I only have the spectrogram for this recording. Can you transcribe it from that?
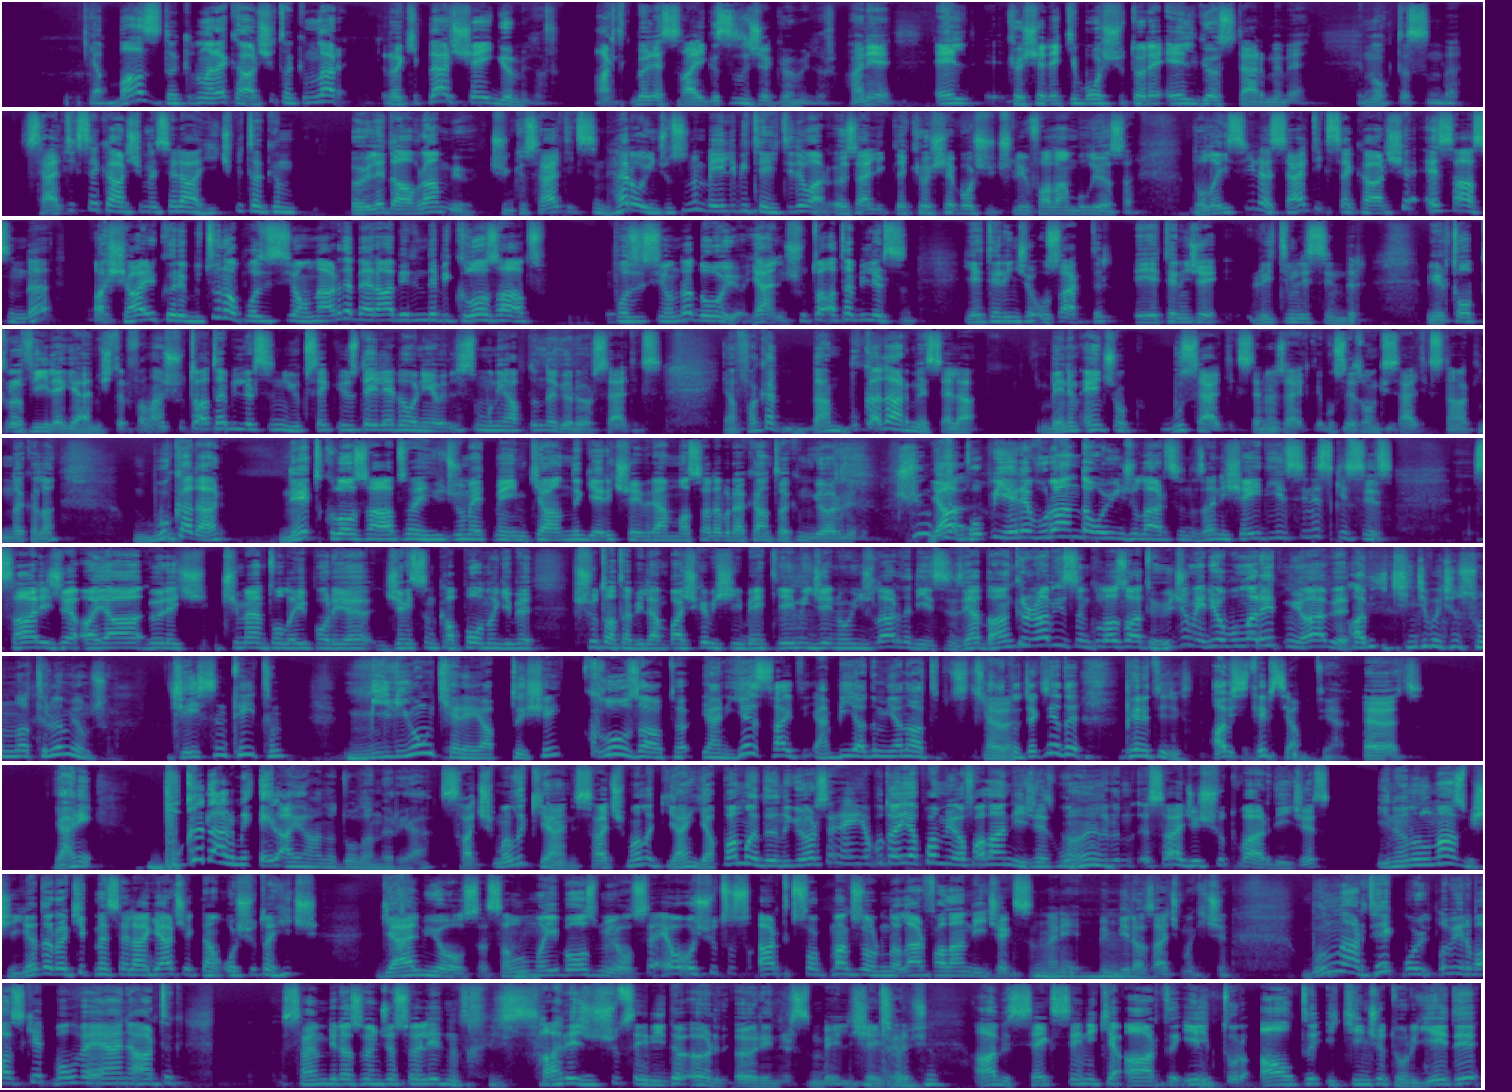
ya bazı takımlara karşı takımlar rakipler şey gömülür. Artık böyle saygısızca gömülür. Hani el köşedeki boş şutöre el göstermeme noktasında. Celtics'e karşı mesela hiçbir takım öyle davranmıyor. Çünkü Celtics'in her oyuncusunun belli bir tehdidi var. Özellikle köşe boş üçlüyü falan buluyorsa. Dolayısıyla Celtics'e karşı esasında aşağı yukarı bütün o pozisyonlarda beraberinde bir close out pozisyonda doğuyor. Yani şutu atabilirsin. Yeterince uzaktır, e, yeterince ritimlisindir. Bir top trafiğiyle gelmiştir falan. Şutu atabilirsin, yüksek yüzdeyle de oynayabilirsin. Bunu yaptığını da görüyoruz Celtics. Ya fakat ben bu kadar mesela benim en çok bu Celtics'ten özellikle bu sezonki Celtics'ten aklımda kalan bu kadar net closeout'a hücum etme imkanını geri çeviren masada bırakan takım görmedim. Çünkü Ya topu yere vuran da oyuncularsınız. Hani şey değilsiniz ki siz. Sadece ayağı böyle çimentolayıp oraya Jason Capone gibi şut atabilen başka bir şey bekleyemeyeceğin oyuncular da değilsiniz. Ya Duncan Robinson closeout'a hücum ediyor bunlar etmiyor abi. Abi ikinci maçın sonunu hatırlamıyor musun? Jason Tatum milyon kere yaptığı şey close out'a yani ya side yani bir adım yana atıp şut Evet. atacaksın ya da penetre edeceksin. Abi steps yaptı ya. Evet. Yani bu kadar mı el ayağına dolanır ya? Saçmalık yani saçmalık. Yani yapamadığını görsen "E, ya bu da yapamıyor falan diyeceğiz. Aynen. Bunların sadece şut var diyeceğiz. İnanılmaz bir şey. Ya da rakip mesela gerçekten o şuta hiç gelmiyor olsa, savunmayı bozmuyor olsa e o şutu artık sokmak zorundalar falan diyeceksin. Hani biraz açmak için. Bunlar tek boyutlu bir basketbol ve yani artık sen biraz önce söyledin sadece şu seride öğ- öğrenirsin belli şeyleri. Tabii. Abi 82 artı ilk tur 6 ikinci tur 7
